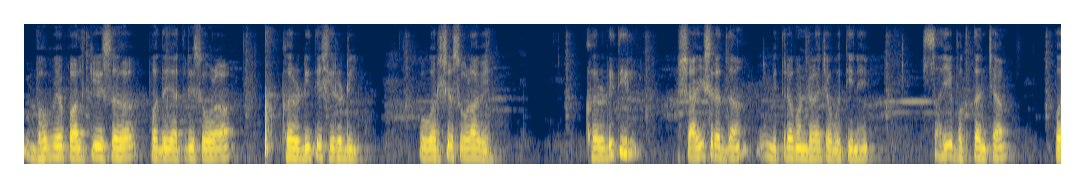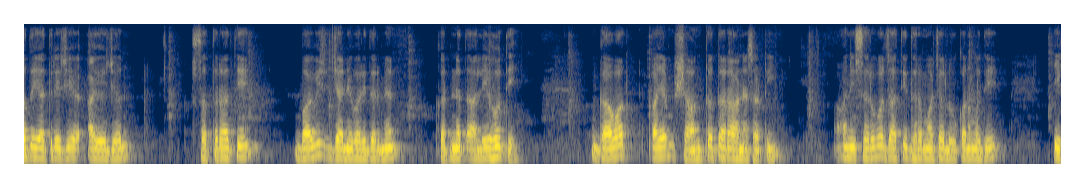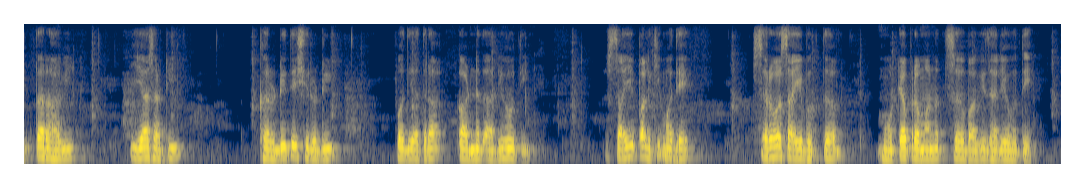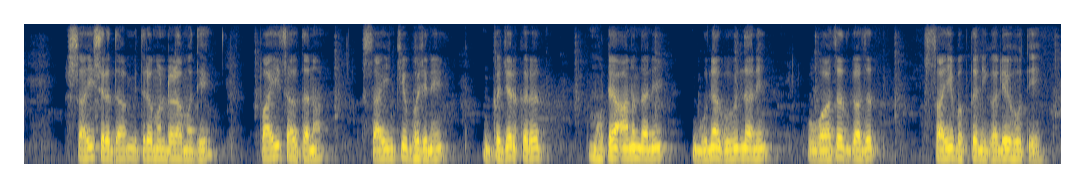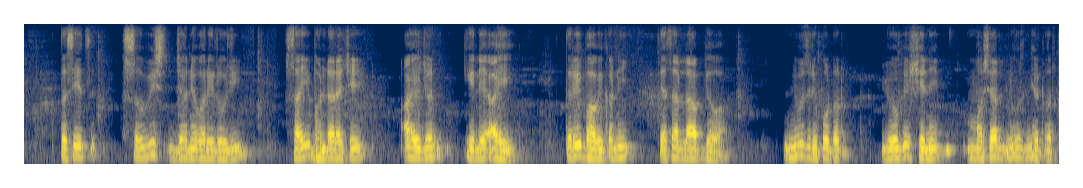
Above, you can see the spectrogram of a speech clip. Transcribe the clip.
भव्य पालखीसह पदयात्री सोहळा खर्डी ते शिर्डी वर्ष सोळावे. खर्डीतील शाही श्रद्धा मित्रमंडळाच्या वतीने साई भक्तांच्या पदयात्रेचे आयोजन सतरा ते बावीस जानेवारी दरम्यान करण्यात आले होते. गावात कायम शांतता राहण्यासाठी आणि सर्व जाती धर्माच्या लोकांमध्ये एकता राहावी यासाठी खर्डी ते शिर्डी पदयात्रा काढण्यात आली होती. साई पालखीमध्ये सर्व साई भक्त मोठ्या प्रमाणात सहभागी झाले होते. साई श्रद्धा मित्रमंडळामध्ये पायी चालताना साईंची भजने गजर करत मोठ्या आनंदाने गुण्यागोविंदाने वाजत गाजत साई भक्त निघाले होते. तसेच सव्वीस जानेवारी रोजी साई भंडाऱ्याचे आयोजन केले आहे. तरी भाविकांनी त्याचा लाभ घ्यावा. न्यूज रिपोर्टर योगेश शेने मशाल न्यूज नेटवर्क.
